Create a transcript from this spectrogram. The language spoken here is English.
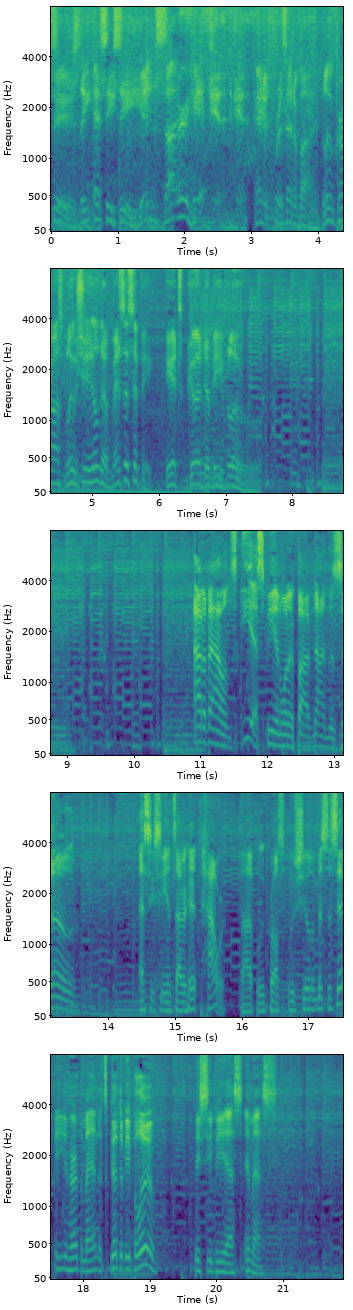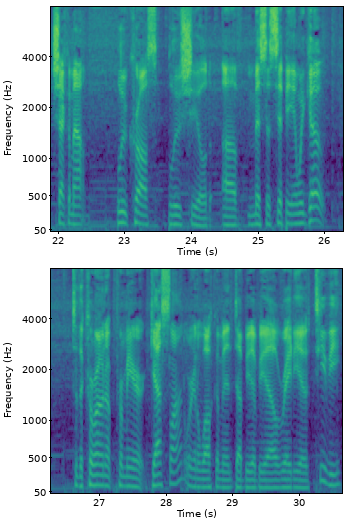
This is the SEC Insider Hit. And it's presented by Blue Cross Blue Shield of Mississippi. It's good to be blue. Out of bounds, ESPN 1059 The Zone. SEC Insider Hit powered by Blue Cross Blue Shield of Mississippi. You heard the man. It's good to be blue. BCBS MS. Check them out. Blue Cross Blue Shield of Mississippi. And we go to the Corona Premier guest line. We're going to welcome in WWL Radio TV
